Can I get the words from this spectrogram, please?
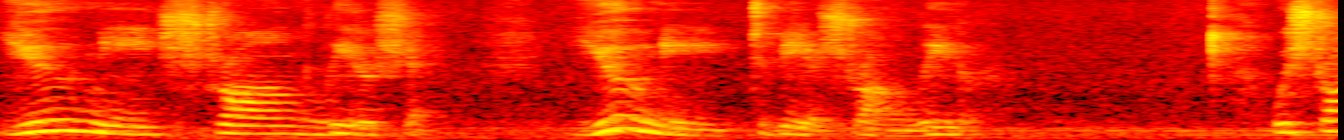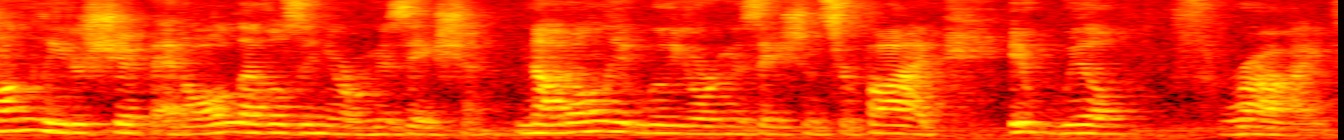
you need strong leadership. You need to be a strong leader. With strong leadership at all levels in your organization, not only will your organization survive, it will thrive.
